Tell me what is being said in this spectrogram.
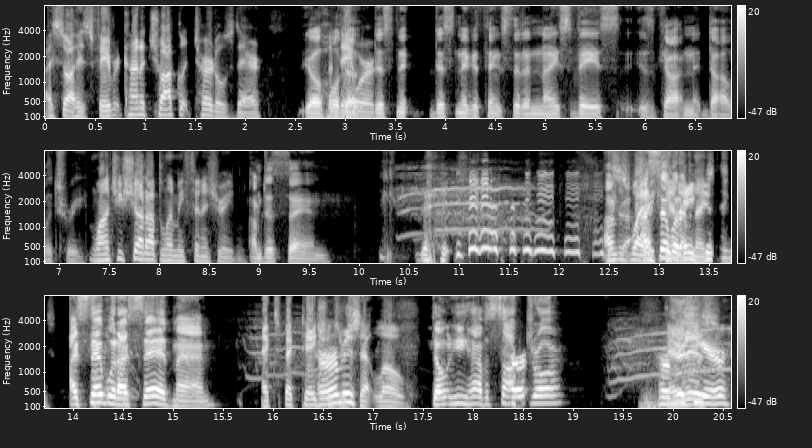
I saw his favorite kind of chocolate turtles there. Yo, hold up. were- This this nigga thinks that a nice vase is gotten at Dollar Tree. Why don't you shut up and let me finish reading? I'm just saying. This I'm, is why I we said what I, nice things. I said. What I said, man. Expectations Herm are is- set low. Don't he have a sock drawer? Herm There it is is. here.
